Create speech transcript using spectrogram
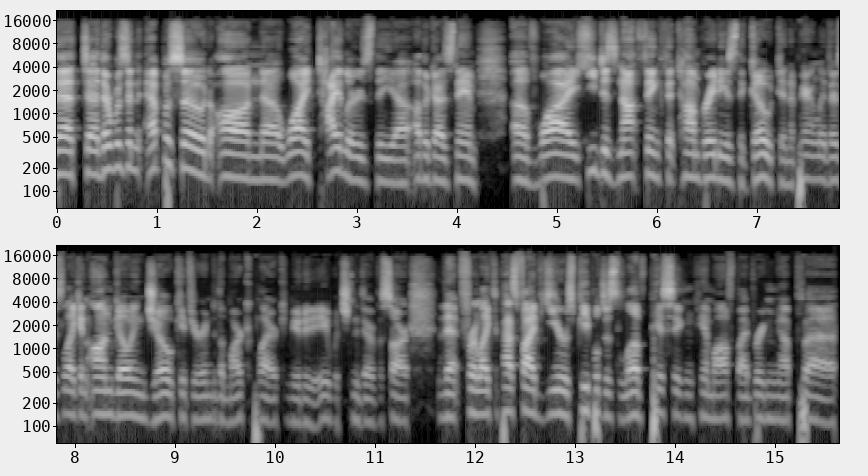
that uh, there was an episode on uh, why Tyler's the uh, other guy's name of why he does not think that Tom Brady is the goat, and apparently there's like an ongoing joke if you're into the Markiplier community, which neither of us are, that for like the past five years people just love pissing him off by bringing up uh,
